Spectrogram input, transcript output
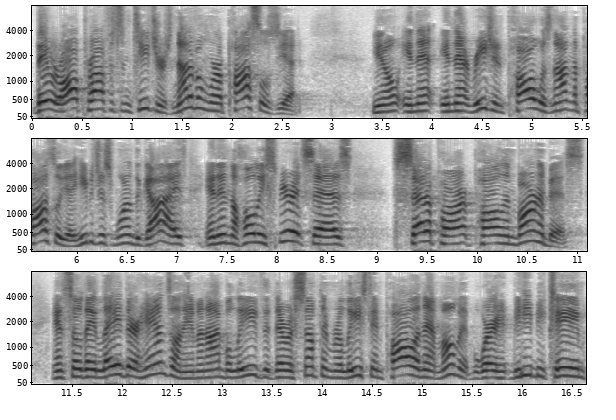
they were all prophets and teachers. None of them were apostles yet. You know, in that, in that region, Paul was not an apostle yet. He was just one of the guys. And then the Holy Spirit says, set apart Paul and Barnabas. And so they laid their hands on him, and I believe that there was something released in Paul in that moment where he became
